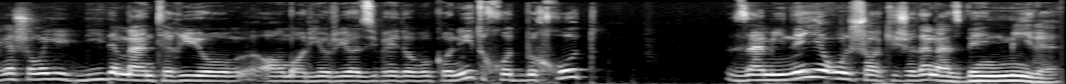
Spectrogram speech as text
اگر شما یه دید منطقی و آماری و ریاضی پیدا بکنید خود به خود زمینه اون شاکی شدن از بین میره.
